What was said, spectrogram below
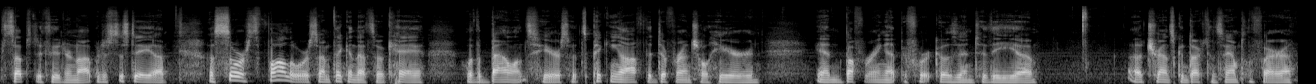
substitute or not, but it's just a, a, uh, a, source follower, so I'm thinking that's okay with the balance here. So it's picking off the differential here and, and buffering it before it goes into the uh, uh, transconductance amplifier.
